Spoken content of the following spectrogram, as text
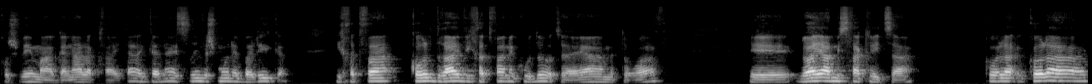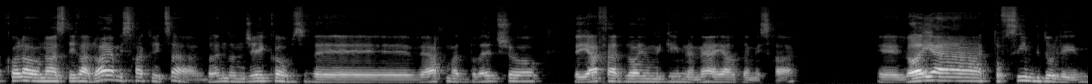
חושבים ההגנה לקחה, הייתה הגנה 28 בליגה, היא חטפה, כל drive היא חטפה נקודות, זה היה מטורף. אה, לא היה משחק ריצה, כל, כל, כל העונה הסדירה, לא היה משחק ריצה, ברנדון ג'ייקובס ו, ואחמד ברדשו ביחד לא היו מגיעים למאה יארד למשחק. אה, לא היה תופסים גדולים,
